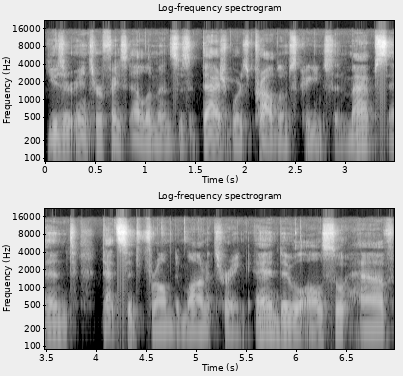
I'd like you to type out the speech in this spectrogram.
user interface elements as a dashboards problem screens and maps and that's it from the monitoring. And they will also have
